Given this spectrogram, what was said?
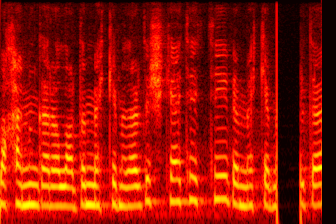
bax həmin qərarlardan məhkəmələrdə şikayət etdik və məhkəmələr də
